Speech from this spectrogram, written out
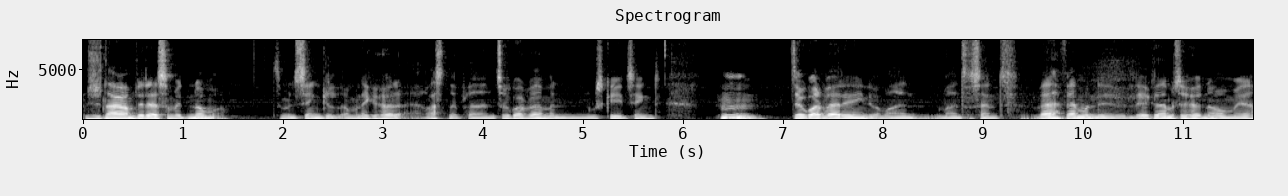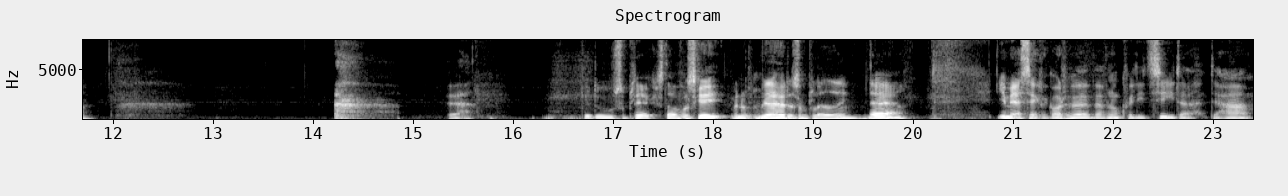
hvis vi snakker om det der som et nummer, som en single, og man ikke har hørt resten af pladen, så kan det godt være, at man måske tænkte, hmm, det kunne godt være, at det egentlig var meget, meget interessant. Hvad, hvad må det, jeg glæder mig til at høre noget mere. Ja, Vil du supplere, Kristoffer? måske, men nu, jeg har hørt det som plade, ikke? Ja, ja. Jamen altså, jeg kan godt høre, hvad for nogle kvaliteter det har.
